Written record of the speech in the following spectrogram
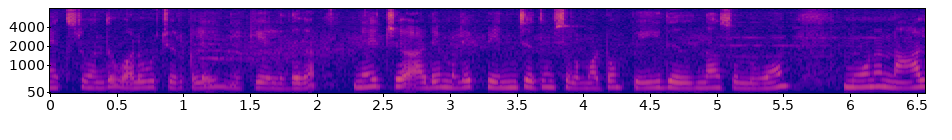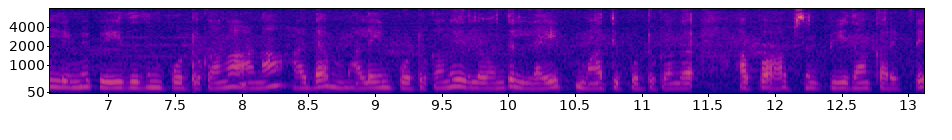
நெக்ஸ்ட் வந்து வலுவு சொற்களை நீக்கி எழுதுக. நேற்று அடைமழை பெஞ்சதுன்னு சொல்ல மாட்டோம் பெய்ததுன்னு தான் சொல்லுவோம். மூணு நாள்லேயுமே பெய்ததுன்னு போட்டிருக்காங்க. ஆனால் அடைமழைன்னு போட்டிருக்காங்க. இதில் வந்து லைட் மாற்றி போட்டிருக்காங்க. அப்போ ஆப்ஷன் பி தான் கரெக்டு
